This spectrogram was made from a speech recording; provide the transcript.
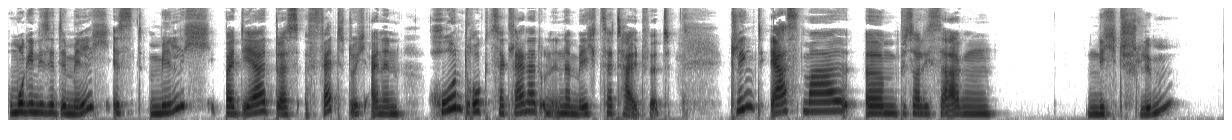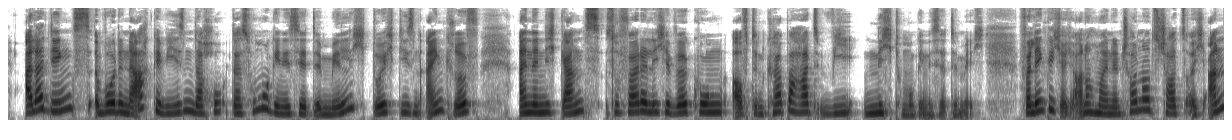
Homogenisierte Milch ist Milch, bei der das Fett durch einen hohen Druck zerkleinert und in der Milch zerteilt wird. Klingt erstmal, ähm, wie soll ich sagen, nicht schlimm, Allerdings wurde nachgewiesen, dass homogenisierte Milch durch diesen Eingriff eine nicht ganz so förderliche Wirkung auf den Körper hat wie nicht homogenisierte Milch. Verlinke ich euch auch nochmal in den Show Notes, schaut's euch an.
